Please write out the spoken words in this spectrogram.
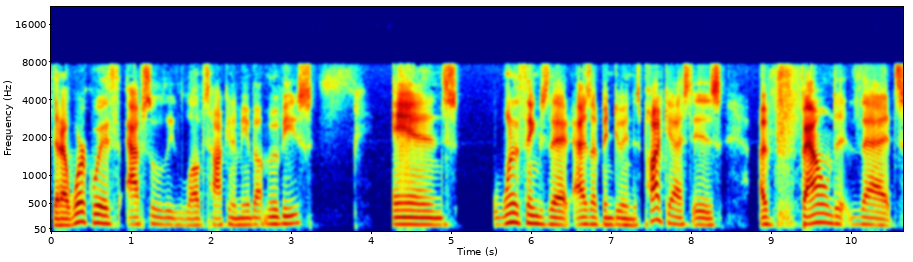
that I work with absolutely love talking to me about movies. And one of the things that as I've been doing this podcast is I've found that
